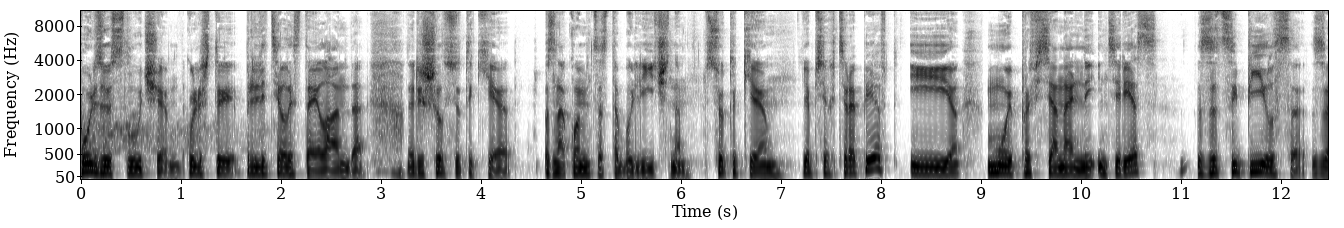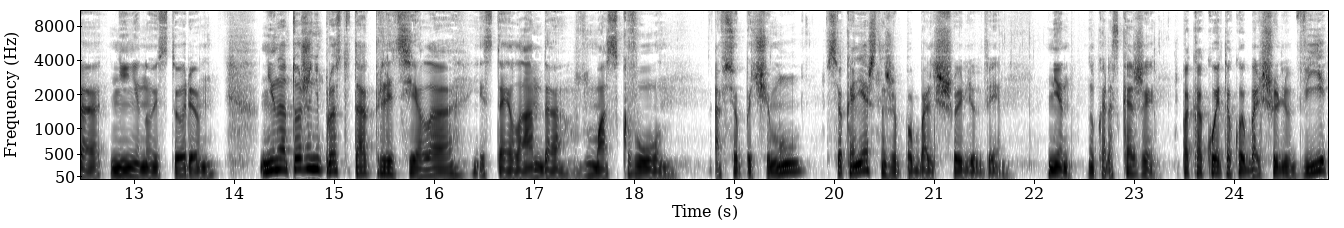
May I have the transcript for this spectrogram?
Пользуясь случаем, коль ты прилетел из Таиланда, решил все-таки познакомиться с тобой лично. Все-таки я психотерапевт, и мой профессиональный интерес зацепился за Нинину историю. Нина тоже не просто так прилетела из Таиланда в Москву. А все почему? Все, конечно же, по большой любви. Нин, ну-ка расскажи, по какой такой большой любви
